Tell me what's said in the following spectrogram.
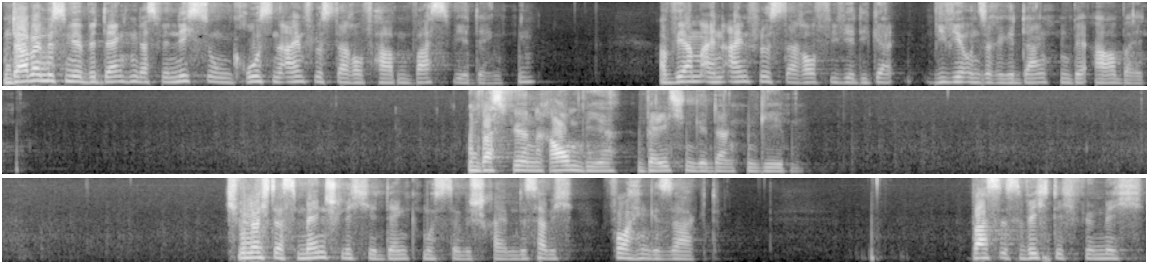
Und dabei müssen wir bedenken, dass wir nicht so einen großen Einfluss darauf haben, was wir denken, aber wir haben einen Einfluss darauf, wie wir, die, wie wir unsere Gedanken bearbeiten. Und was für einen Raum wir welchen Gedanken geben. Ich will euch das menschliche Denkmuster beschreiben. Das habe ich vorhin gesagt. Was ist wichtig für mich?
